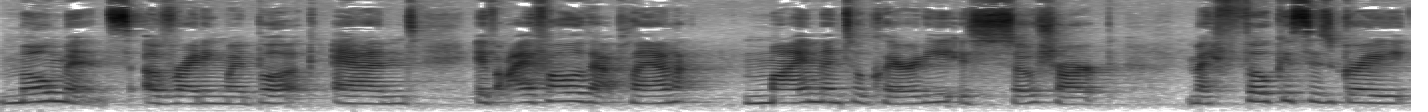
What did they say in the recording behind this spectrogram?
moments of writing my book. And if I follow that plan, my mental clarity is so sharp. My focus is great.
